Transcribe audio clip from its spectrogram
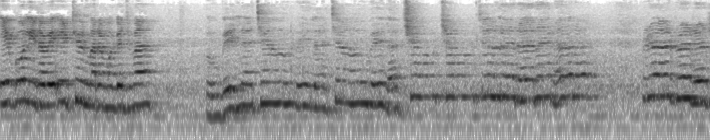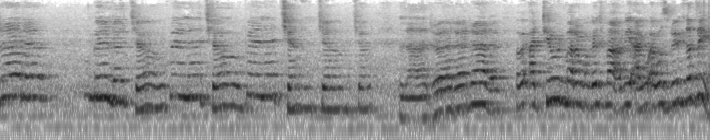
એ બોલીને હવે એ ટ્યુન મારા મગજમાં. ઓ બેલા જાઓ બેલા જાઓ બેલા રા રા. રા ciao, bella ciao, bella બેલા ciao, ciao. La ra ra ra ra. હવે આ ટ્યુન મારા મગજમાં આવી આઈ વોઝ ડુઈંગ નથી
